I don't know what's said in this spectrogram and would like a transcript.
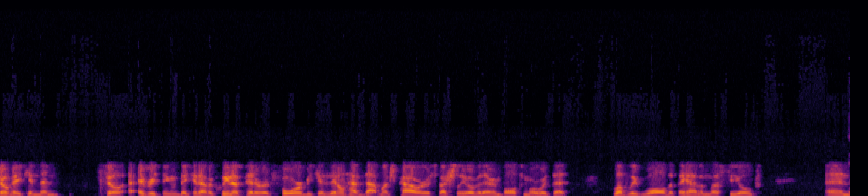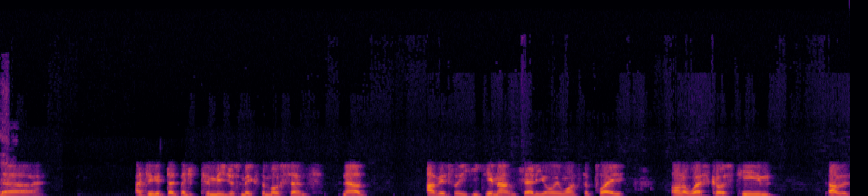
Shohei can then fill everything, they could have a cleanup hitter at four because they don't have that much power, especially over there in Baltimore with that lovely wall that they have in left field. And uh, I think it, that, that to me just makes the most sense. Now, obviously, he came out and said he only wants to play on a West Coast team. That was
